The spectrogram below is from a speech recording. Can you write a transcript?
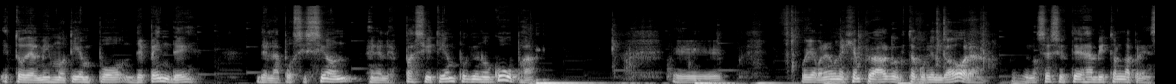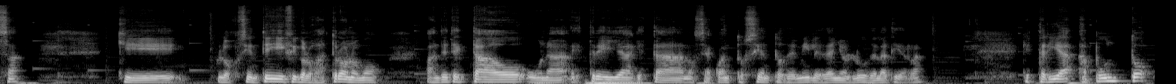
esto de al mismo tiempo depende de la posición en el espacio y tiempo que uno ocupa. Eh, voy a poner un ejemplo de algo que está ocurriendo ahora no sé si ustedes han visto en la prensa, que los científicos, los astrónomos, han detectado una estrella que está no sé cuántos cientos de miles de años luz de la Tierra, que estaría a punto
